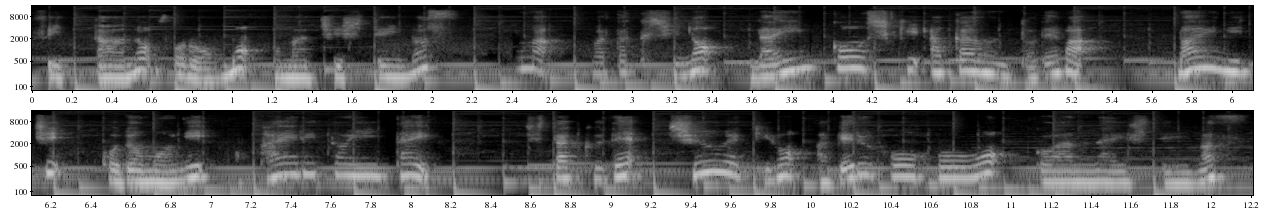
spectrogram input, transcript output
Twitter のフォローもお待ちしています。今、私の LINE 公式アカウントでは毎日子供にお帰りと言いたい自宅で収益を上げる方法をご案内しています。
